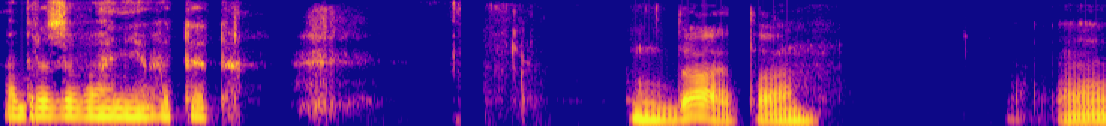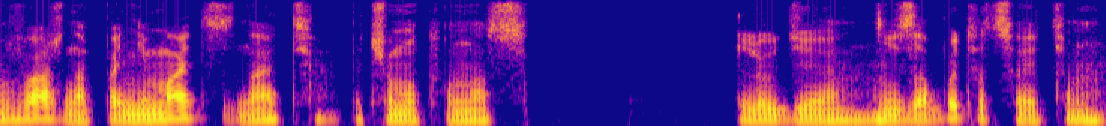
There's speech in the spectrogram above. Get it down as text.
образование вот это. Да, это важно понимать, знать. Почему-то у нас люди не заботятся этим.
